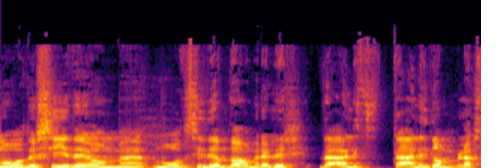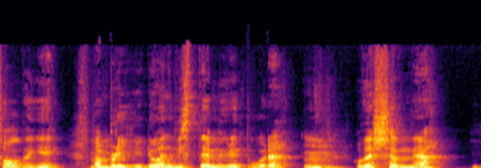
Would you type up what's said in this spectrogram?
må du si det om, eh, må du si det om damer, eller? Det er litt, det er litt gammeldags holdninger. Da blir det jo en viss stemning rundt bordet. Og det skjønner jeg.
